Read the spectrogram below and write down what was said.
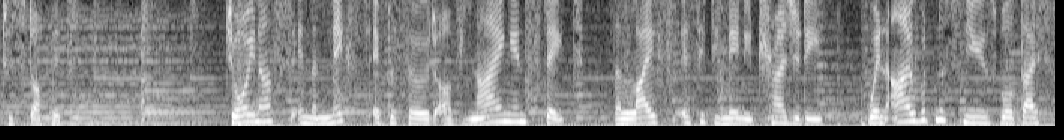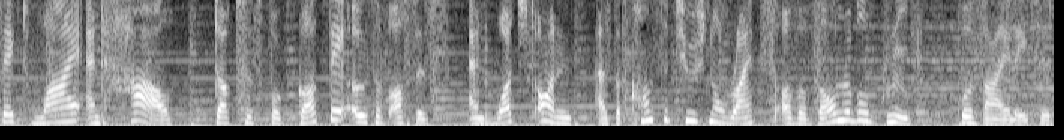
to stop it. Join us in the next episode of Lying in State, the Life Esidimeni tragedy, when Eyewitness News will dissect why and how doctors forgot their oath of office and watched on as the constitutional rights of a vulnerable group were violated.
